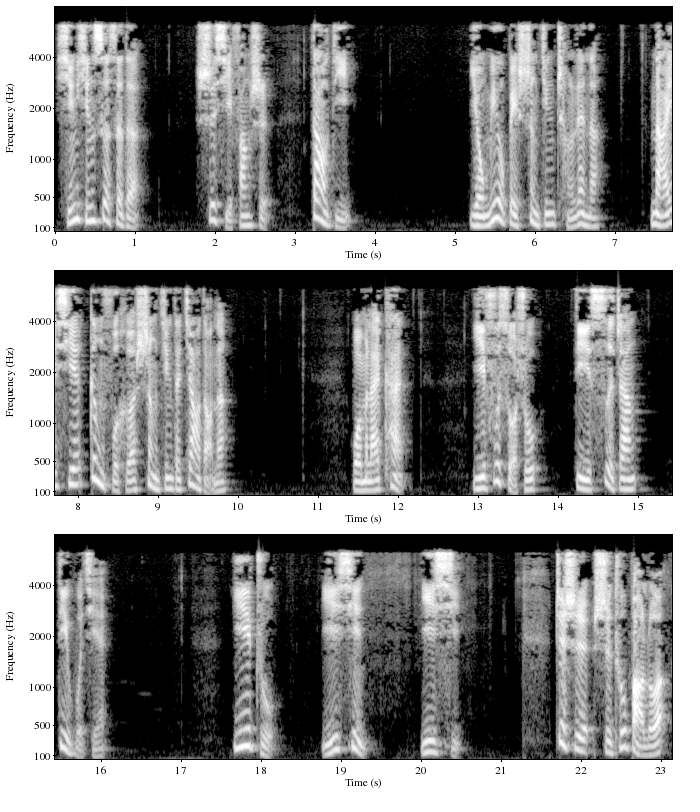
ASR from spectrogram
形形色色的施洗方式，到底有没有被圣经承认呢？哪一些更符合圣经的教导呢？我们来看《以夫所书》第四章第五节：“一主，一信，一喜。”这是使徒保罗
